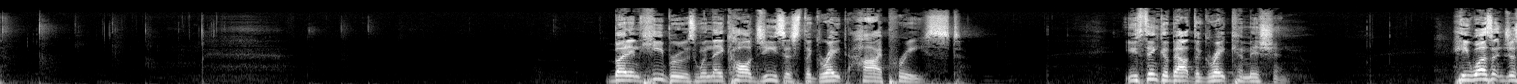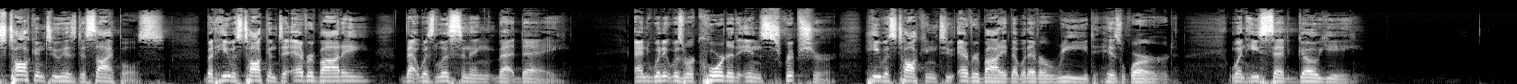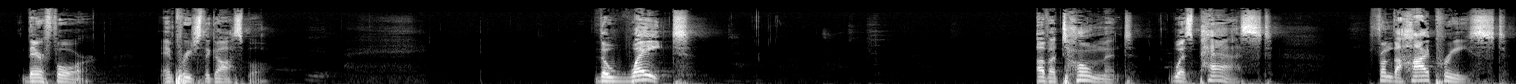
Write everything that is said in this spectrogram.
But in Hebrews, when they call Jesus the great high priest, you think about the Great Commission. He wasn't just talking to his disciples, but he was talking to everybody that was listening that day. And when it was recorded in Scripture, he was talking to everybody that would ever read his word when he said, Go ye, therefore, and preach the gospel. The weight of atonement was passed from the high priest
